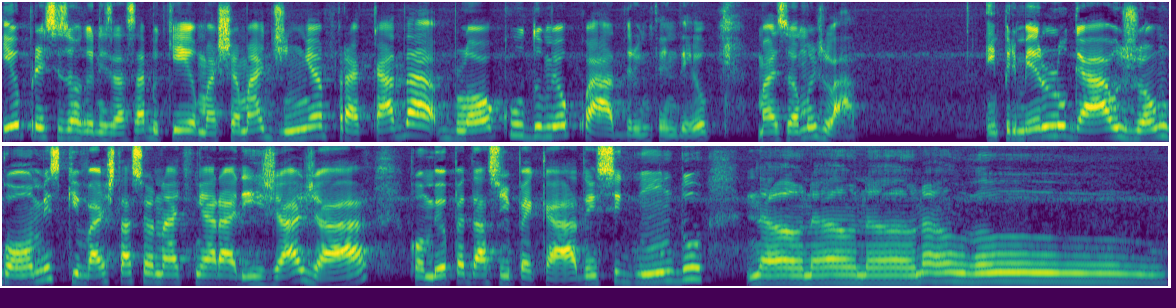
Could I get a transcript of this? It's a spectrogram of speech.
eu preciso organizar, sabe o que? Uma chamadinha para cada bloco do meu quadro, entendeu? Mas vamos lá. Em primeiro lugar, o João Gomes, que vai estacionar aqui em Arari já já, com meu pedaço de pecado. Em segundo, não, não, não, não vou.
